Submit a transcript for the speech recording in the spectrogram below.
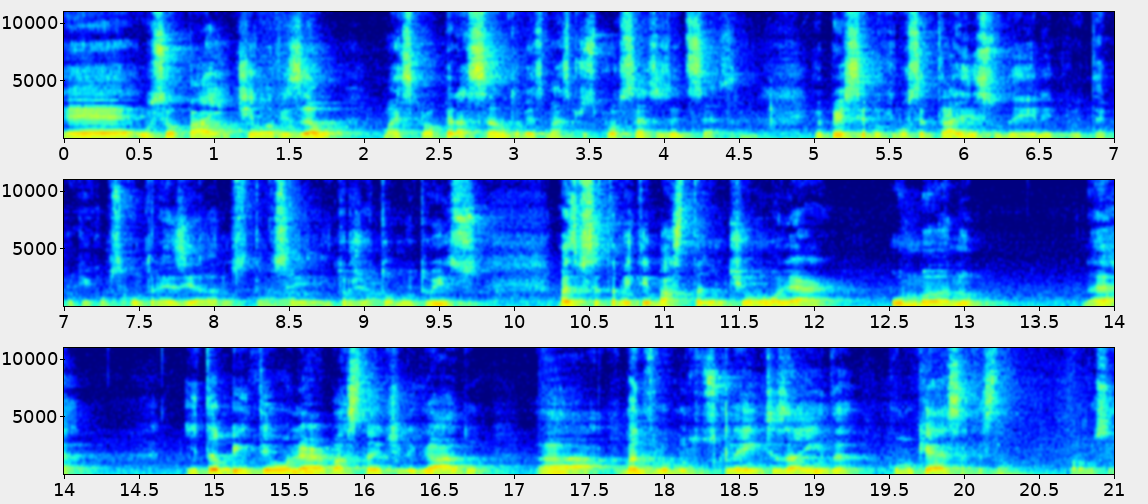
É, o seu pai tinha uma visão mais para a operação, talvez mais para os processos, etc. Eu percebo que você traz isso dele, até porque começou com 13 anos, então você introjetou muito isso. Mas você também tem bastante um olhar humano, né? E também tem um olhar bastante ligado a. Mas não falou muito dos clientes ainda. Como que é essa questão para você?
